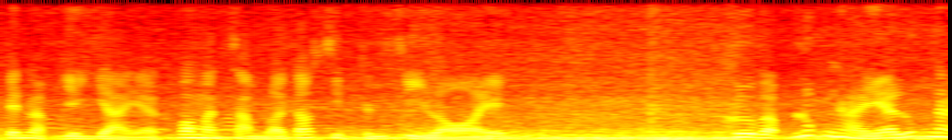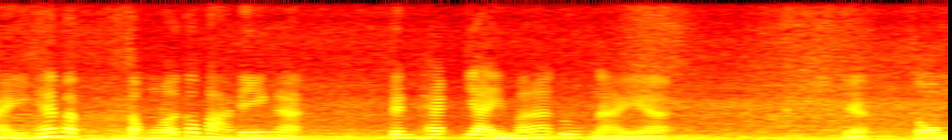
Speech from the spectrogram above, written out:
เป็นแบบใหญ่ๆอะก็ประมาณสามร้อยเก้าสิบถึงสี่ร้อย คือแบบลูกไหนอะลูกไหนแค่แบบสองร้อยกว่าบาทเองอะเป็นแพ็คใหญ่มากลูกไหนอะเนี่ยส้ม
